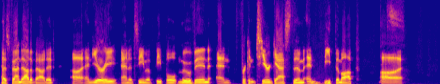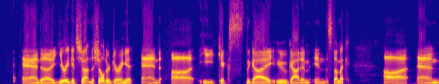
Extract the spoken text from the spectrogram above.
has found out about it, uh, and Yuri and a team of people move in and freaking tear gas them and beat them up. Uh, and uh, Yuri gets shot in the shoulder during it, and uh, he kicks the guy who got him in the stomach, uh, and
